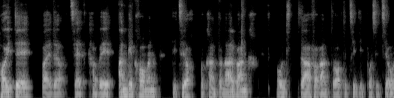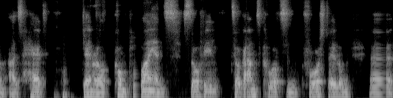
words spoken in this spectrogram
heute bei der ZKB angekommen, die Zürcher Kantonalbank, und da verantwortet sie die Position als Head General Compliance. So viel zur ganz kurzen Vorstellung äh,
